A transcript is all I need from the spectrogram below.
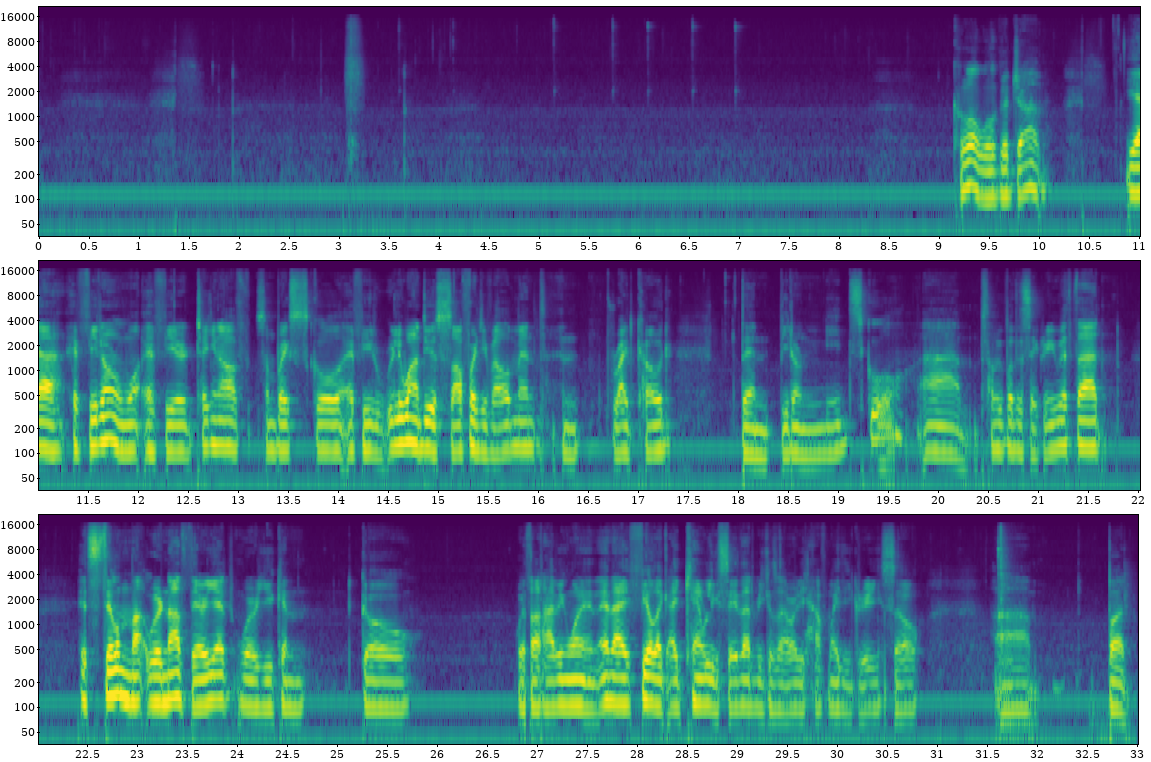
cool. Well, good job. Yeah, if you don't want, if you're taking off some breaks of school, if you really want to do software development and write code, then you don't need school. Um, some people disagree with that. It's still not. We're not there yet where you can go without having one, and, and I feel like I can't really say that because I already have my degree. So, um, but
